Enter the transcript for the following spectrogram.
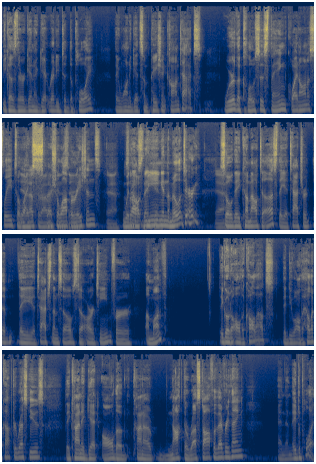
because they're going to get ready to deploy. They want to get some patient contacts. We're the closest thing, quite honestly, to Yeah, like that's what I was special operations Yeah. That's what I without being in the military. Yeah. So they come out to us. They attach they attach themselves to our team for a month. They go to all the callouts. They do all the helicopter rescues. They kind of get all the kind of knock the rust off of everything, and then they deploy.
